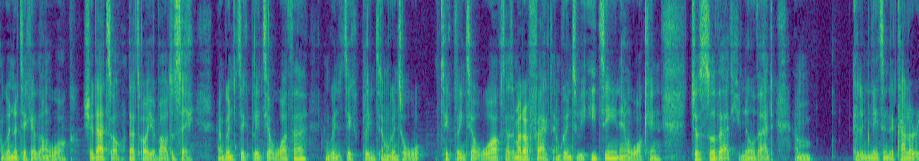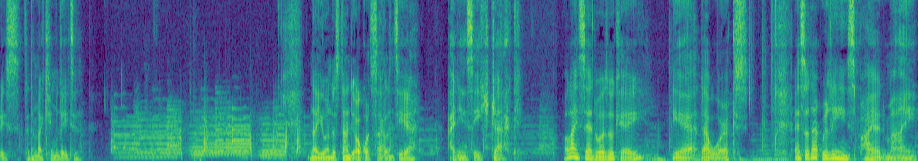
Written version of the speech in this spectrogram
I'm going to take a long walk. Sure, that's all. That's all you're about to say. I'm going to take plenty of water. I'm going to take plenty. I'm going to w- take plenty of walks. As a matter of fact, I'm going to be eating and walking, just so that you know that I'm eliminating the calories that I'm accumulating. Now you understand the awkward silence here. I didn't say Jack. All I said was okay. Yeah, that works. And so that really inspired my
